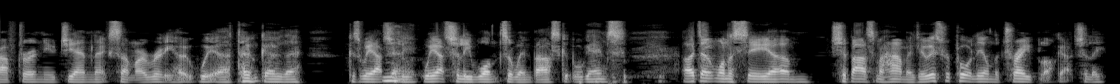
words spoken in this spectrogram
after a new GM next summer. I really hope we uh, don't go there because we actually No. we actually want to win basketball games. I don't want to see um, Shabazz Muhammad, who is reportedly on the trade block. Actually,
